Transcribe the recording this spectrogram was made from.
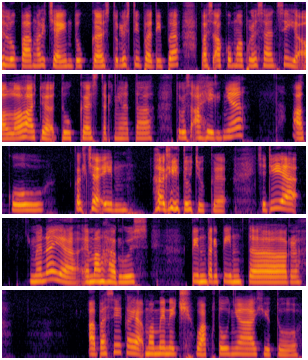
lupa ngerjain tugas. Terus tiba-tiba pas aku mau presensi ya Allah ada tugas ternyata. Terus akhirnya aku kerjain hari itu juga. Jadi ya gimana ya emang harus pinter-pinter apa sih kayak memanage waktunya gitu.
